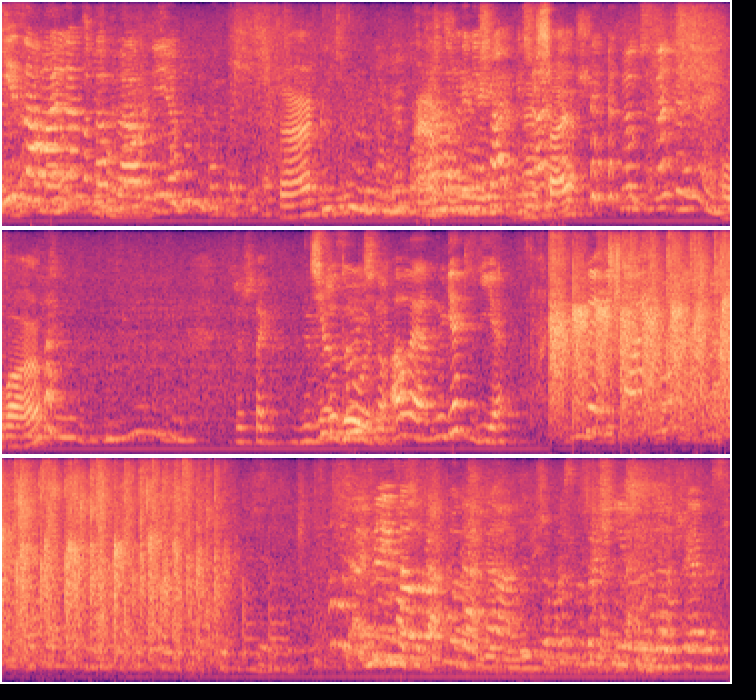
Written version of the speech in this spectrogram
І загальна фотографія. Так, Не мішає? мішаєш. Увага. Чудово, але ну як є. Це вітаємо. Це і зал проходить, так, щоб просто зручніше було вже якось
